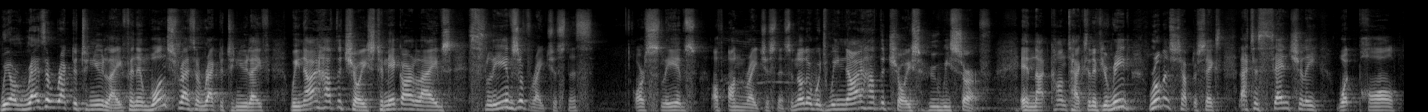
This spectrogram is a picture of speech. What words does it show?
we are resurrected to new life, and then once resurrected to new life, we now have the choice to make our lives slaves of righteousness or slaves of unrighteousness. In other words, we now have the choice who we serve in that context. And if you read Romans chapter 6, that's essentially what Paul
